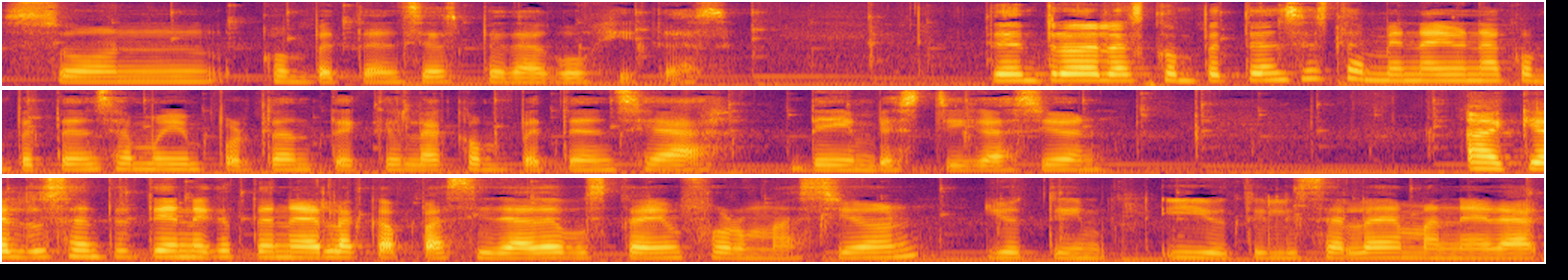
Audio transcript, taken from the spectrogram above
son competencias pedagógicas. Dentro de las competencias también hay una competencia muy importante que es la competencia de investigación. Aquí el docente tiene que tener la capacidad de buscar información y, utilizarla de manera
